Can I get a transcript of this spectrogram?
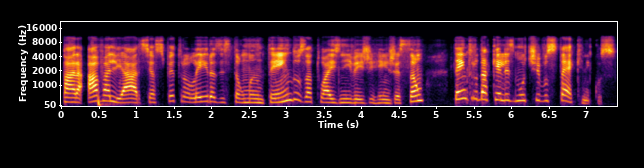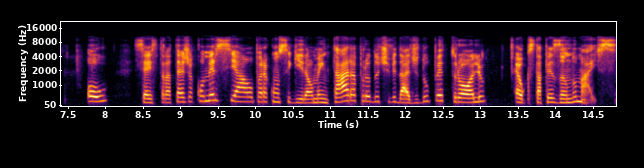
para avaliar se as petroleiras estão mantendo os atuais níveis de reinjeção dentro daqueles motivos técnicos ou se a estratégia comercial para conseguir aumentar a produtividade do petróleo é o que está pesando mais.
